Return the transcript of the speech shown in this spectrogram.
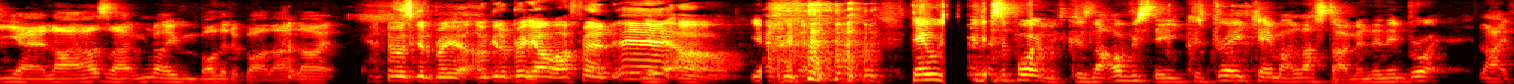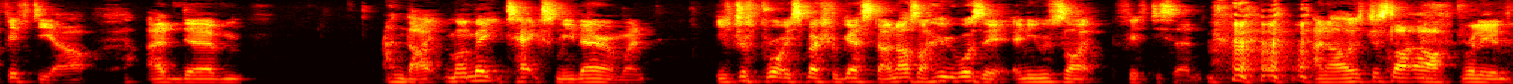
Yeah, like I was like, I'm not even bothered about that. Like, I was gonna bring. Out, I'm gonna bring out my friend. Eh, Oh. Yeah. they were so disappointed because, like, obviously, because Dre came out last time, and then they brought like Fifty out, and um, and like my mate texted me there and went, "He's just brought his special guest down. and I was like, "Who was it?" And he was like, 50 Cent," and I was just like, "Oh, brilliant."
